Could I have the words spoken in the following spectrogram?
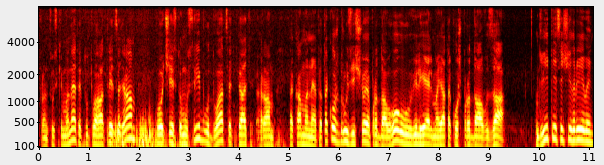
французькі монети. Тут вага 30 грам, по чистому сріблу 25 грам така монета. Також, друзі, що я продав? Голову Вільгельма я також продав за 2000 гривень.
